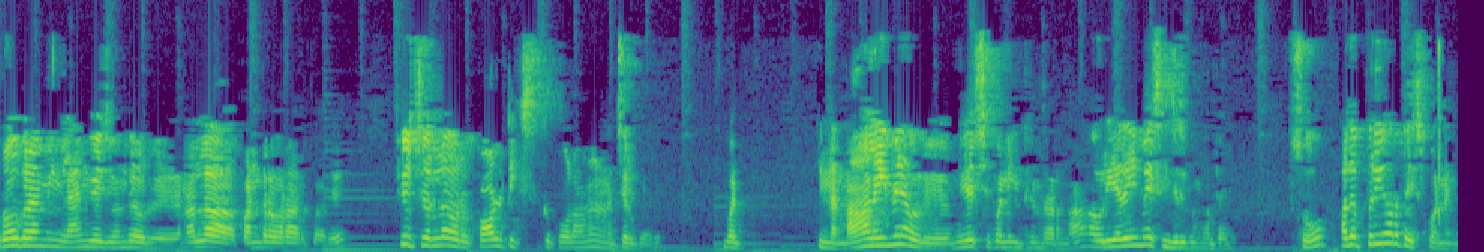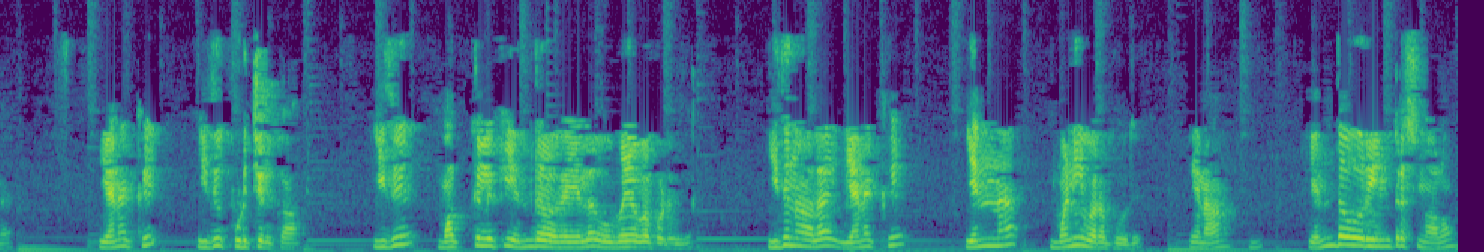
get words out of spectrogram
ப்ரோக்ராமிங் லாங்குவேஜ் வந்து அவர் நல்லா பண்ணுறவராக இருப்பார். ஃப்யூச்சரில் அவர் பாலிடிக்ஸ்க்கு போகலான்னு நினச்சிருப்பாரு. பட் இந்த நாளையுமே அவர் முயற்சி பண்ணிக்கிட்டு இருந்தாருன்னா அவர் எதையுமே செஞ்சிருக்க மாட்டார். ஸோ அதை ப்ரியாரிட்டைஸ் பண்ணுங்க. எனக்கு இது பிடிச்சிருக்கா? இது மக்களுக்கு எந்த வகையில் உபயோகப்படுது? இதனால எனக்கு என்ன மணி வரப்போகுது? ஏன்னா எந்த ஒரு இன்ட்ரெஸ்ட்னாலும்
